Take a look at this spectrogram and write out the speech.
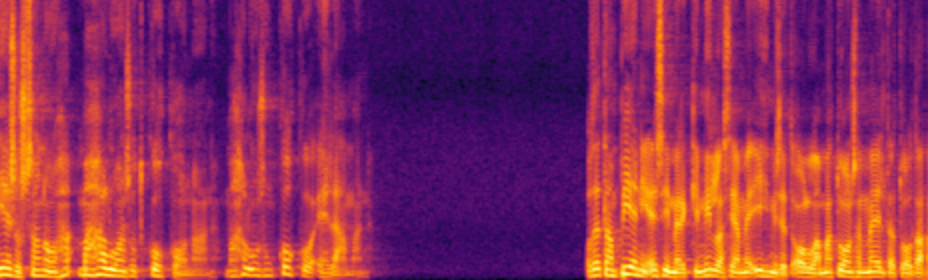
Jeesus sanoo, mä haluan sut kokonaan. Mä haluan sun koko elämän. Otetaan pieni esimerkki, millaisia me ihmiset ollaan. Mä tuon sen meiltä tuolta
